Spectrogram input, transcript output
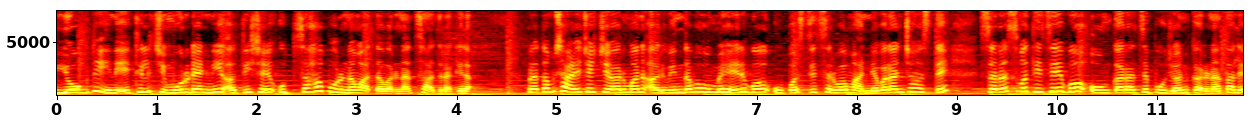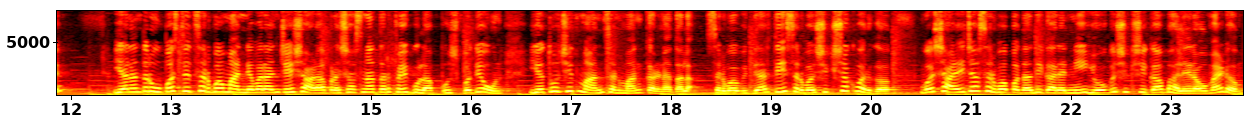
योग दिन येथील चिमुरड्यांनी अतिशय उत्साहपूर्ण वातावरणात साजरा केला. प्रथम शाळेचे चेअरमन अरविंद भाऊ मेहेर व उपस्थित सर्व मान्यवरांच्या हस्ते सरस्वतीचे व ओंकाराचे पूजन करण्यात आले. यानंतर उपस्थित सर्व मान्यवरांचे शाळा प्रशासनातर्फे गुलाब पुष्प देऊन यथोचित मान सन्मान करण्यात आला. सर्व विद्यार्थी सर्व शिक्षक वर्ग व शाळेच्या सर्व पदाधिकाऱ्यांनी योग शिक्षिका भालेराव मॅडम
